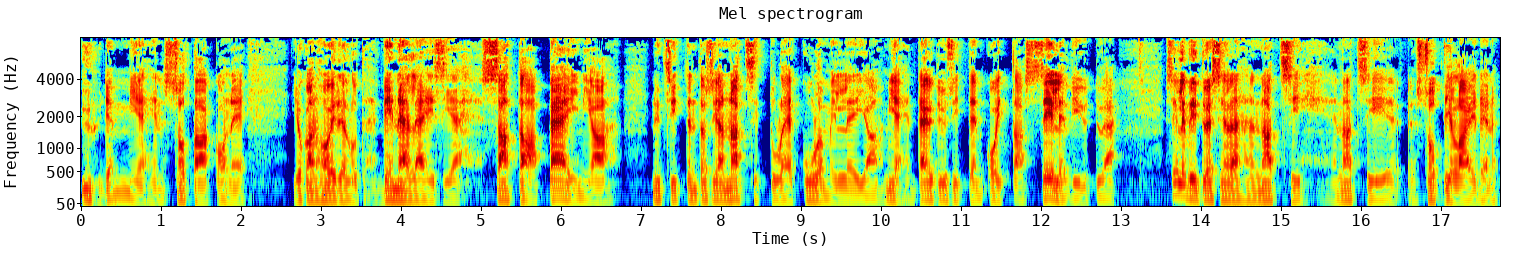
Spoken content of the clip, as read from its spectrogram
yhden miehen sotakone, joka on hoidellut venäläisiä sata päin ja nyt sitten tosiaan natsit tulee kulmille ja miehen täytyy sitten koittaa selviytyä. Selviytyä siellä natsi, natsi sotilaiden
